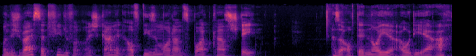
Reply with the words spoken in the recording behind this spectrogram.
Und ich weiß, dass viele von euch gar nicht auf diese Modern Sportcars stehen. Also auch der neue Audi R8.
